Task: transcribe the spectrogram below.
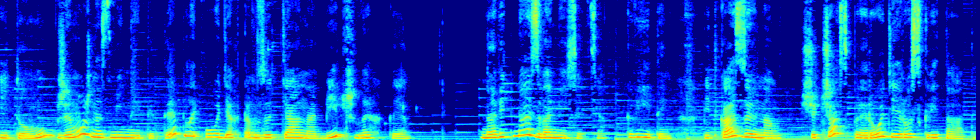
І тому вже можна змінити теплий одяг та взуття на більш легке. Навіть назва місяця квітень підказує нам, що час природі розквітати.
